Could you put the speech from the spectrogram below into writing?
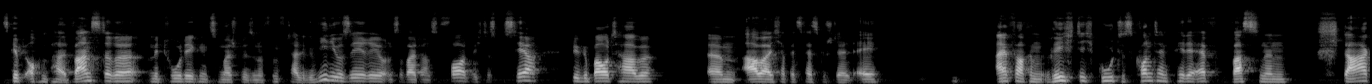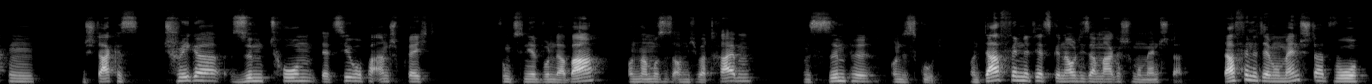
Es gibt auch ein paar advancedere Methodiken, zum Beispiel so eine fünfteilige Videoserie und so weiter und so fort, wie ich das bisher viel gebaut habe. Ähm, aber ich habe jetzt festgestellt, ey, einfach ein richtig gutes Content-PDF, was einen starken, ein starkes Trigger-Symptom der Zielgruppe anspricht, funktioniert wunderbar und man muss es auch nicht übertreiben und es ist simpel und ist gut. Und da findet jetzt genau dieser magische Moment statt. Da findet der Moment statt, wo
